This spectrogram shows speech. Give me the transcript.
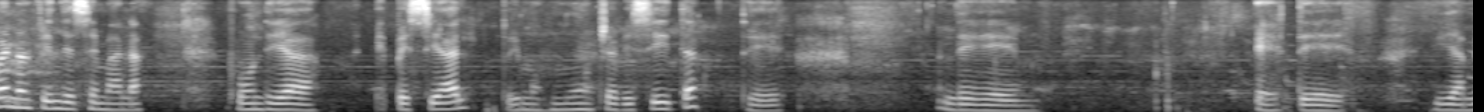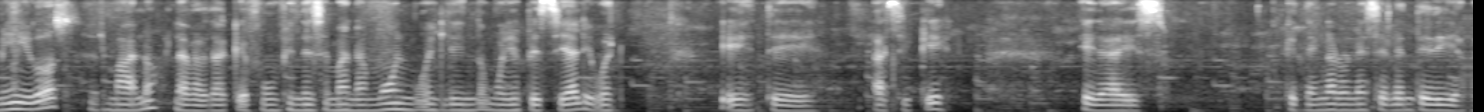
Bueno, el fin de semana fue un día especial. Tuvimos muchas visitas de, de este y amigos, hermanos. La verdad que fue un fin de semana muy, muy lindo, muy especial y bueno, este, así que era eso. Que tengan un excelente día.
